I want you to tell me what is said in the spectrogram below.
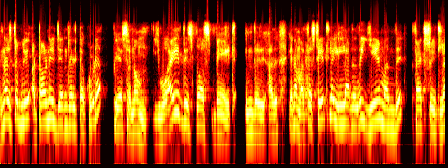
என்எஸ்டபிள்யூ அட்டார்னி ஜெனரல்கிட்ட கூட பேசணும். வை திஸ் வாஸ் மேட் இந்த அது ஏன்னா மற்ற ஸ்டேட்ல இல்லாதது ஏன் வந்து ஃபேக்ட் ஸ்ட்ரீட்ல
